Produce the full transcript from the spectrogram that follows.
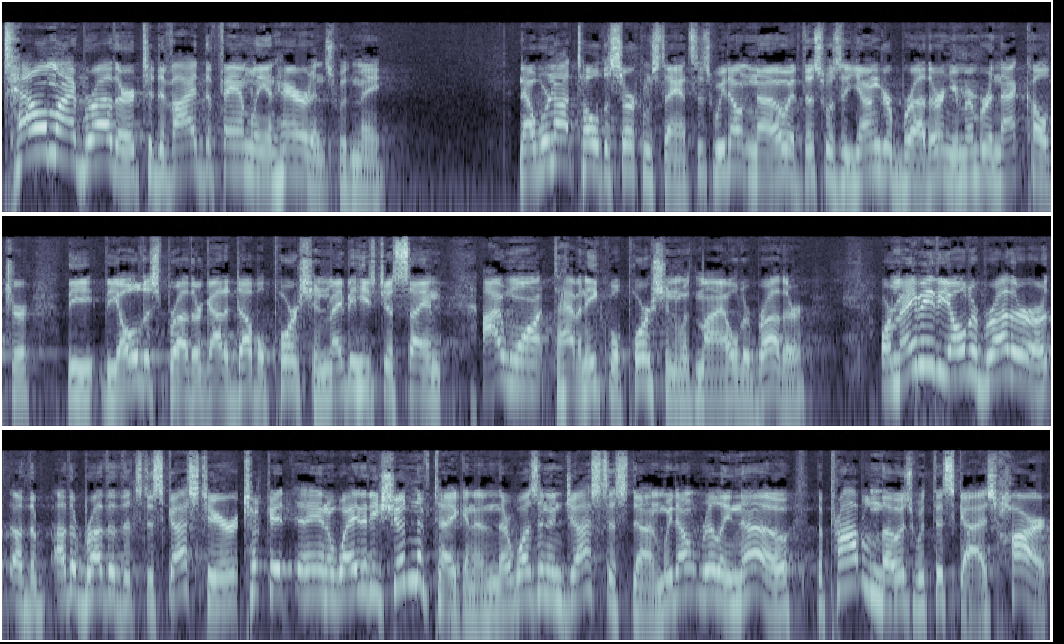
tell my brother to divide the family inheritance with me. Now, we're not told the circumstances. We don't know if this was a younger brother, and you remember in that culture, the, the oldest brother got a double portion. Maybe he's just saying, I want to have an equal portion with my older brother. Or maybe the older brother or the other brother that's discussed here took it in a way that he shouldn't have taken it and there wasn't injustice done. We don't really know. The problem, though, is with this guy's heart.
